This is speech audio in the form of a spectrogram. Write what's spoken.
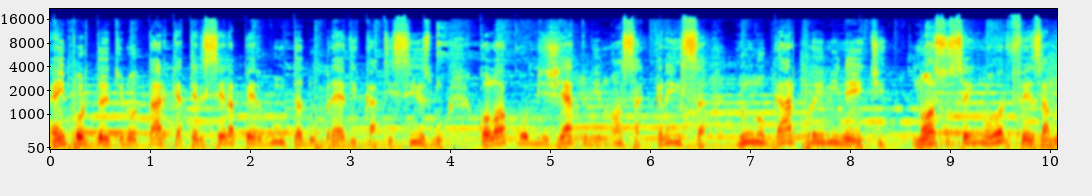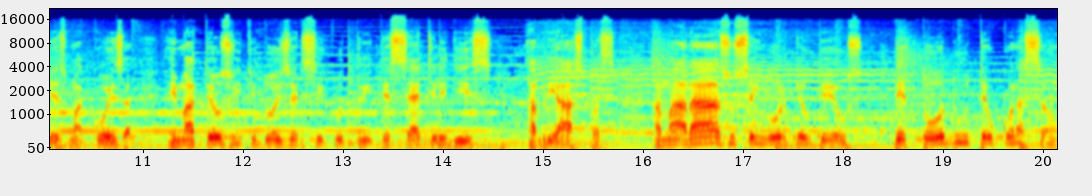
É importante notar que a terceira pergunta do breve catecismo coloca o objeto de nossa crença num lugar proeminente. Nosso Senhor fez a mesma coisa. Em Mateus 22, versículo 37, ele diz: abre aspas, amarás o Senhor teu Deus de todo o teu coração,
